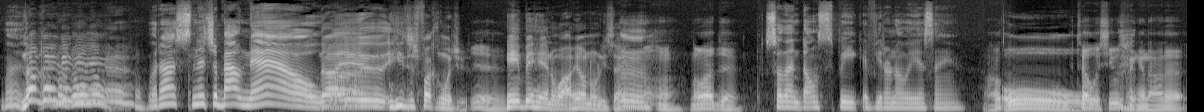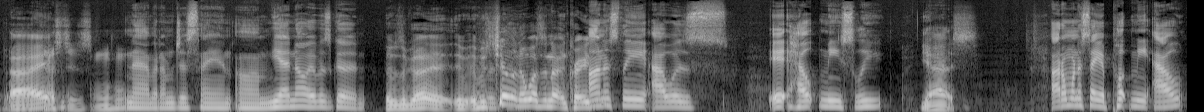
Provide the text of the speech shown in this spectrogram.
What? No, go, go, go, go, go. What I snitch about now? No, yeah, yeah, he just fucking with you. Yeah. He ain't been here in a while. He don't know what he's saying. Mm. Uh-uh. No idea. So then don't speak if you don't know what you're saying. Okay. Oh, Tell what she was hanging out at. Alright. Gestures. Mm-hmm. Nah, but I'm just saying. Um, yeah, no, it was good. it was a good. It, it was chilling. It wasn't nothing crazy. Honestly, I was. It helped me sleep. Yes. I don't want to say it put me out,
